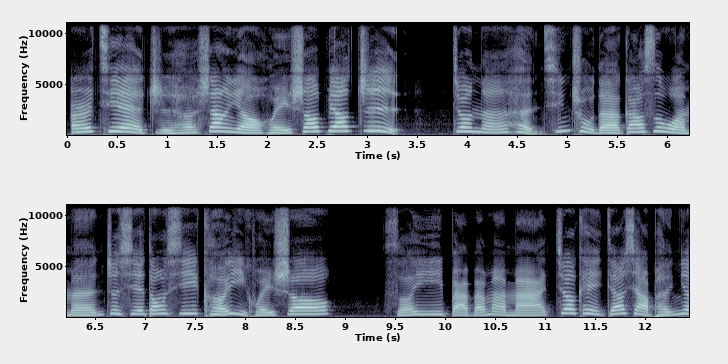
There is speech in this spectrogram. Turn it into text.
而且纸盒上有回收标志。就能很清楚的告诉我们这些东西可以回收，所以爸爸妈妈就可以教小朋友，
